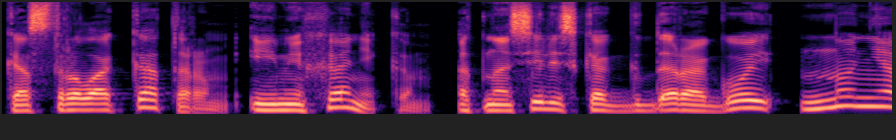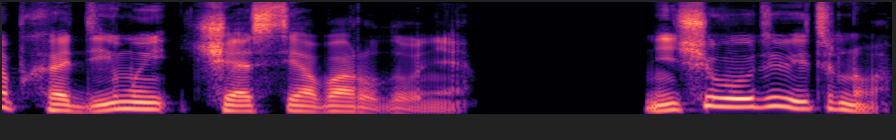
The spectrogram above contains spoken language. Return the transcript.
к астролокаторам и механикам относились как к дорогой, но необходимой части оборудования. Ничего удивительного.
